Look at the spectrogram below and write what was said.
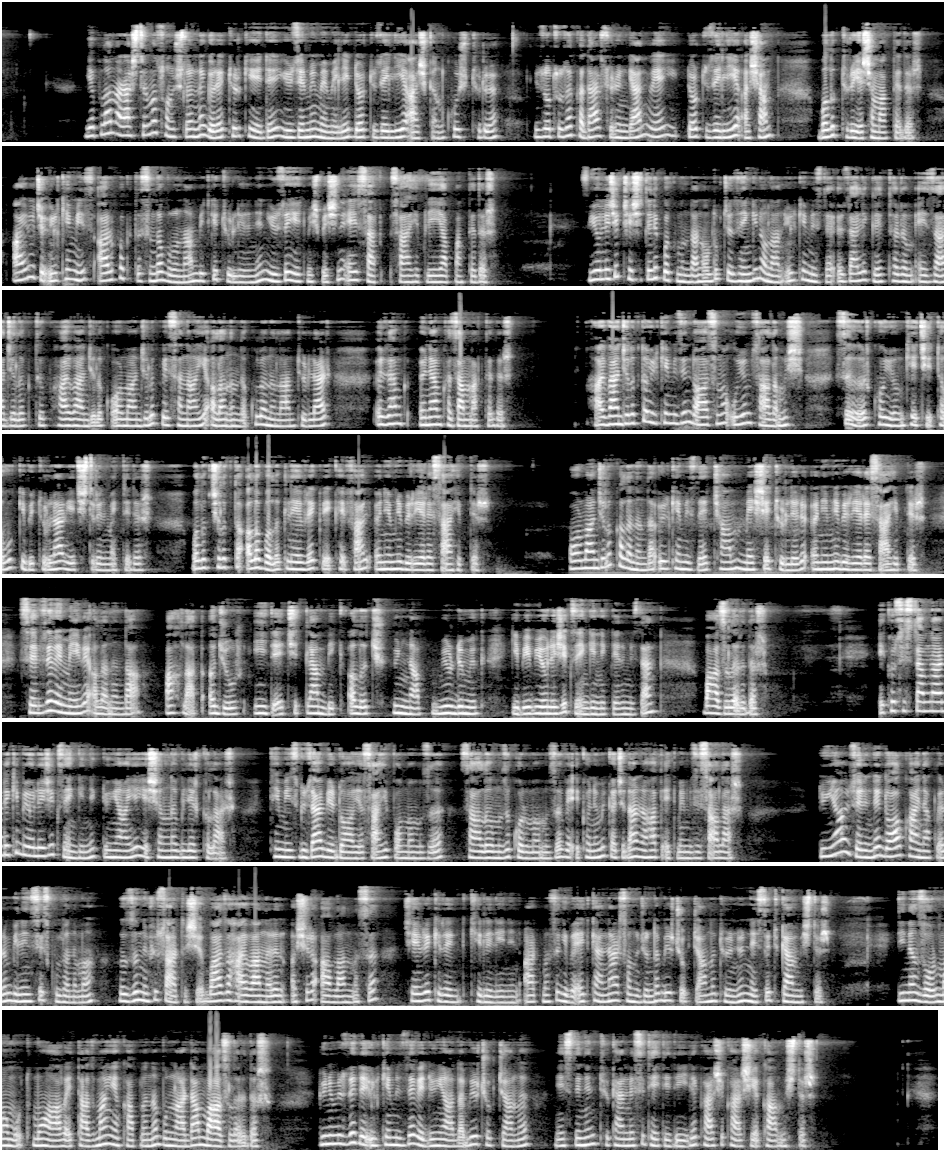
Yapılan araştırma sonuçlarına göre Türkiye'de 120 memeli, 450'yi aşkın kuş türü, 130'a kadar sürüngen ve 450'yi aşan balık türü yaşamaktadır. Ayrıca ülkemiz Avrupa kıtasında bulunan bitki türlerinin %75'ini ev sahipliği yapmaktadır. Biyolojik çeşitlilik bakımından oldukça zengin olan ülkemizde özellikle tarım, eczacılık, tıp, hayvancılık, ormancılık ve sanayi alanında kullanılan türler özem, önem kazanmaktadır. Hayvancılıkta ülkemizin doğasına uyum sağlamış sığır, koyun, keçi, tavuk gibi türler yetiştirilmektedir. Balıkçılıkta alabalık, levrek ve kefal önemli bir yere sahiptir. Ormancılık alanında ülkemizde çam, meşe türleri önemli bir yere sahiptir. Sebze ve meyve alanında ahlat, acur, iğde, çitlembik, alıç, hünnap, mürdümük gibi biyolojik zenginliklerimizden bazılarıdır. Ekosistemlerdeki biyolojik zenginlik dünyayı yaşanılabilir kılar. Temiz, güzel bir doğaya sahip olmamızı, sağlığımızı korumamızı ve ekonomik açıdan rahat etmemizi sağlar. Dünya üzerinde doğal kaynakların bilinçsiz kullanımı, hızlı nüfus artışı, bazı hayvanların aşırı avlanması, çevre kirliliğinin artması gibi etkenler sonucunda birçok canlı türünün nesli tükenmiştir. Dinozor, mamut, moa ve Tazmanya kaplanı bunlardan bazılarıdır. Günümüzde de ülkemizde ve dünyada birçok canlı neslinin tükenmesi tehdidiyle karşı karşıya kalmıştır.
